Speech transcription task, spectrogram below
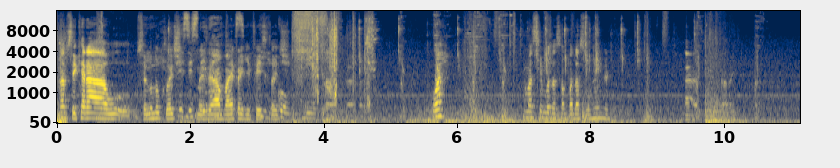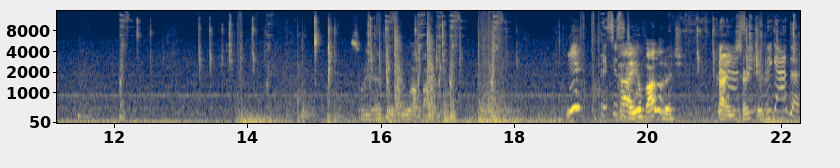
Não, pensei que era o, o segundo clutch, mas é a Viper que fez clutch. Ué? Como assim votação pra dar surrender? Ah, cu, rapaz. Ih, Preciso caiu o Valorant. Caiu, certeza. Obrigada.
